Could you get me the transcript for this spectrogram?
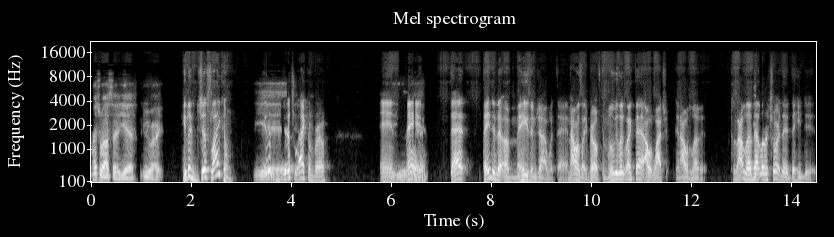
That's, what I said. Yeah, you're right. He looked just like him. Yeah. just like him, bro. And Yeah. man, that they did an amazing job with that. And I was like, bro, if the movie looked like that, I would watch it and I would love it. Because I love that little short that, that he did.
